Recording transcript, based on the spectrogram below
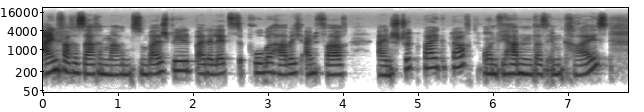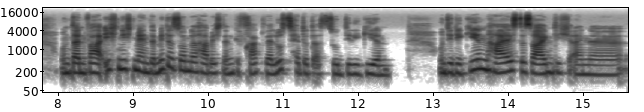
einfache Sachen machen. Zum Beispiel bei der letzten Probe habe ich einfach ein Stück beigebracht und wir haben das im Kreis. Und dann war ich nicht mehr in der Mitte, sondern habe ich dann gefragt, wer Lust hätte, das zu dirigieren. Und dirigieren heißt, das war eigentlich eine,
